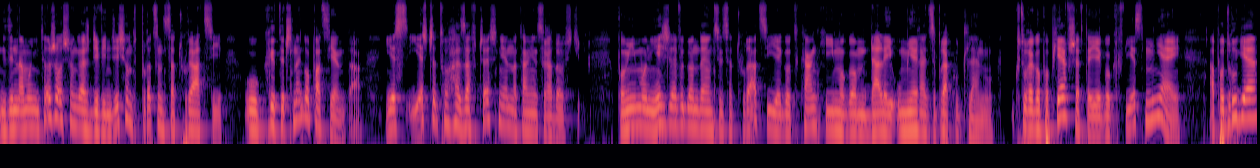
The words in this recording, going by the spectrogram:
gdy na monitorze osiągasz 90% saturacji u krytycznego pacjenta, jest jeszcze trochę za wcześnie na taniec radości. Pomimo nieźle wyglądającej saturacji, jego tkanki mogą dalej umierać z braku tlenu, którego po pierwsze w tej jego krwi jest mniej, a po drugie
